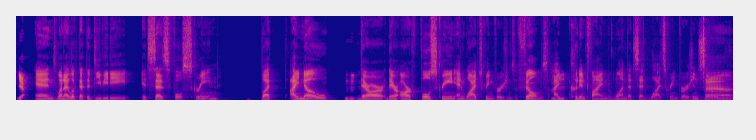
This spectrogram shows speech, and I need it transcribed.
Yeah. And when I looked at the DVD, it says full screen, but I know Mhm. there are there are full screen and widescreen versions of films. I Mm-hmm. couldn't find one that said widescreen version, so Uh,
